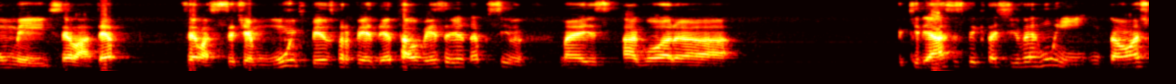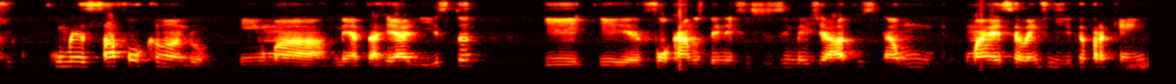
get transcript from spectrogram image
um mês, sei lá, até, sei lá, se você tiver muito peso para perder, talvez seja até possível. Mas agora, criar essa expectativa é ruim. Então, acho que começar focando em uma meta realista e, e focar nos benefícios imediatos é um, uma excelente dica para quem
